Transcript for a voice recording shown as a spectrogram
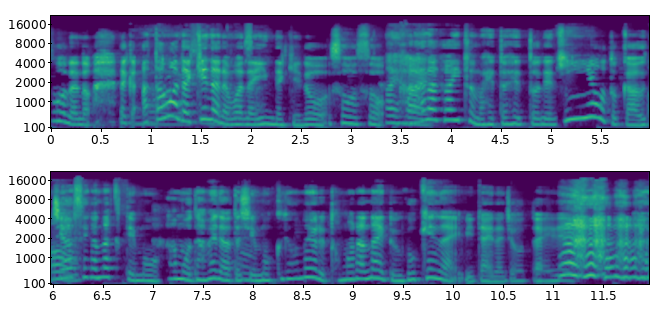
そう。なの。なんか頭だけならまだいいんだけど、そうそう。はいはい体がいつもヘトヘトで、金曜とか打ち合わせがなくても、あ、もうダメだ、私、うん木曜の夜止まらないと動けないみたいな状態で、木曜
